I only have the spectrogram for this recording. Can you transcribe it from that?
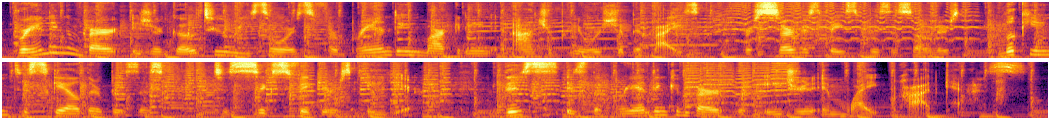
Brand and Convert is your go to resource for branding, marketing, and entrepreneurship advice for service based business owners looking to scale their business to six figures a year. This is the Brand and Convert with Adrienne M. White podcast.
